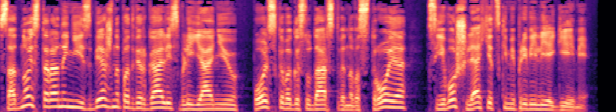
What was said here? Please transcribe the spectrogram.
с одной стороны неизбежно подвергались влиянию польского государственного строя с его шляхетскими привилегиями –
